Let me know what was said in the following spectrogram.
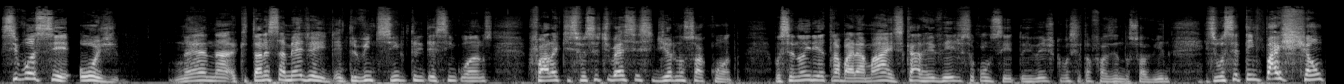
se você hoje né, na, que está nessa média aí, entre 25 e 35 anos, fala que se você tivesse esse dinheiro na sua conta, você não iria trabalhar mais, cara, reveja o seu conceito, reveja o que você está fazendo da sua vida. E se você tem paixão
